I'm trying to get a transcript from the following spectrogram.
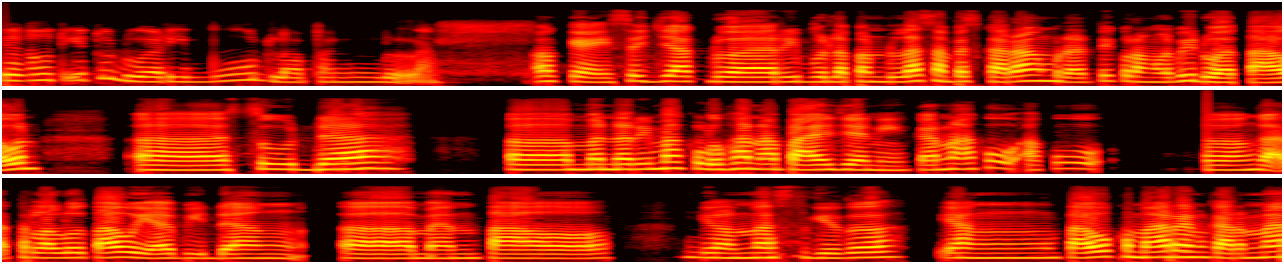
Hilt itu 2018. Oke, sejak 2018 sampai sekarang berarti kurang lebih 2 tahun, Mhm. sudah, eee, menerima keluhan apa aja nih? Karena aku aku, eee, nggak terlalu tahu ya bidang, eee, mental Hmm. illness gitu. Yang tahu kemarin Mhm. karena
